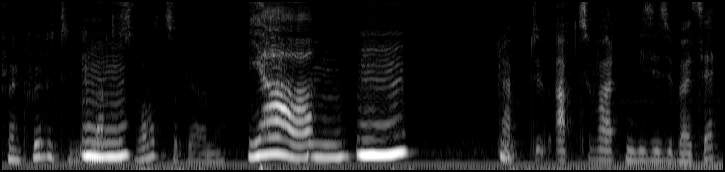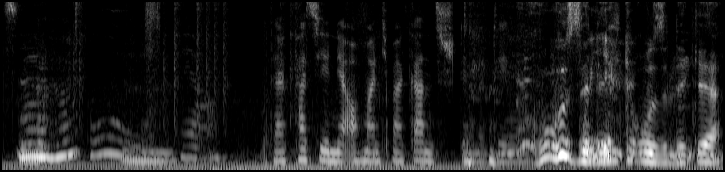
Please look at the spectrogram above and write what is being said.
Tranquility. Ich mag das Wort so gerne. Ja. Mhm. Bleibt abzuwarten, wie sie es übersetzen. Ne? Oh, ja. Da passieren ja auch manchmal ganz schlimme Dinge. Gruselig, gruselig, ja.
